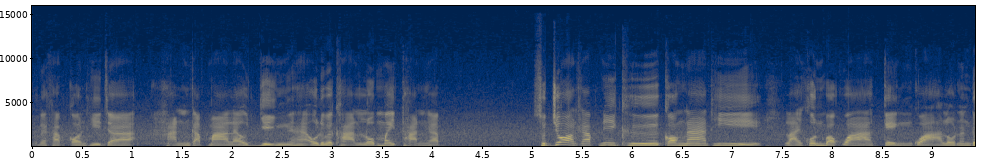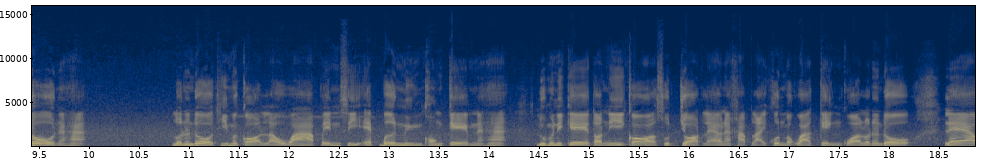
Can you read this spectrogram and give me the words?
กนะครับ ก่อนที่จะหันกลับมาแล้วยิงนะฮะโอลิเวอร์คาห์นล้มไม่ทันครับ สุดยอดครับนี่คือกองหน้าที่หลายคนบอกว่าเก่งกว่าโรนัลโดนะฮะโรนัลโดที่เมื่อก่อนเราว่าเป็น CF เบอร์หนึ่งของเกมนะฮะลูมินิเก้ตอนนี้ก็สุดยอดแล้วนะครับ หลายคนบอกว่าเก่งกว่าโรนัลโด แล้ว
